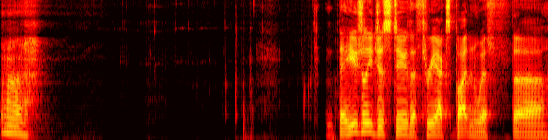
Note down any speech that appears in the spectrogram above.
They usually just do the 3x button with the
